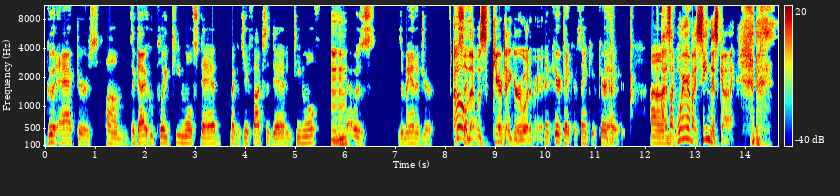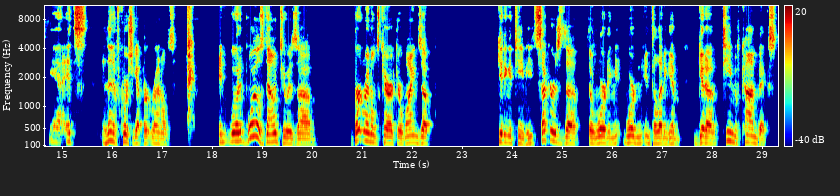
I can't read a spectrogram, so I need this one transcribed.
good actors. Um, the guy who played Teen Wolf's dad, Michael J. Fox's dad in Teen Wolf, mm-hmm. that was the manager. Oh, second, that was caretaker or whatever. caretaker, thank you, caretaker. Yeah. Um, I was like, where have I seen this guy? yeah, it's and then of course you got Burt Reynolds. And what it boils down to is um, Burt Reynolds' character winds up getting a team. He suckers the the warden warden into letting him get a team of convicts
